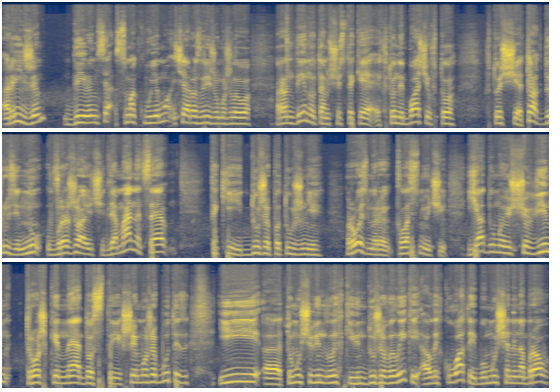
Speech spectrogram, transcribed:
ріжемо, дивимося, смакуємо. Ще розріжу, можливо, рандину, там щось таке. Хто не бачив, хто, хто ще. Так, друзі, ну вражаючи. Для мене це такі дуже потужні розміри, класнючі. Я думаю, що він. Трошки не достигший може бути, і е, тому що він легкий, він дуже великий, а легкуватий, бо му ще не набрав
